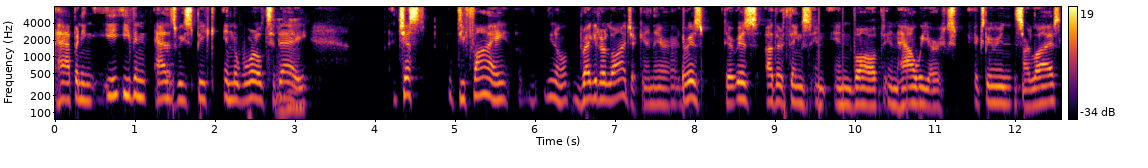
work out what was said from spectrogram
happening e- even as we speak in the world today, mm-hmm. just defy, you know, regular logic. And there, there is there is other things in, involved in how we are experiencing our lives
